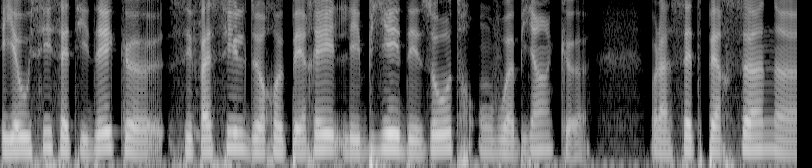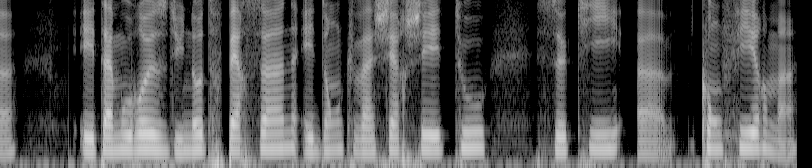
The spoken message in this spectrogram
Et il y a aussi cette idée que c'est facile de repérer les biais des autres. On voit bien que voilà, cette personne euh, est amoureuse d'une autre personne et donc va chercher tout ce qui euh, confirme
